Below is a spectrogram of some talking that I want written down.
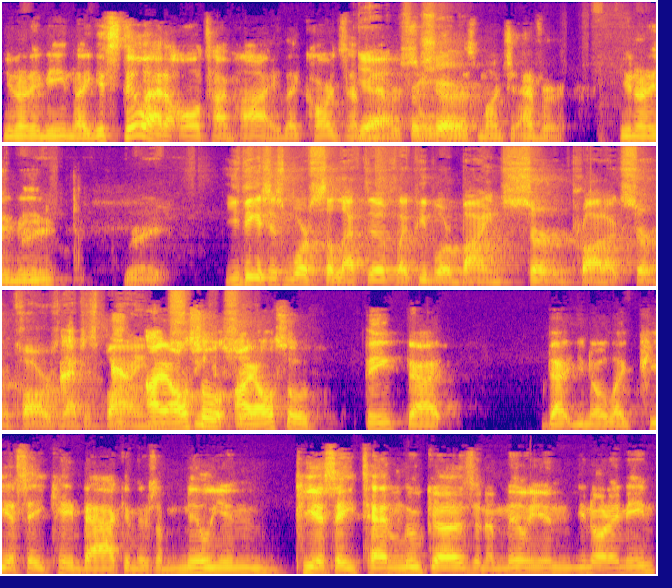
You know what I mean? Like it's still at an all time high. Like cards have yeah, never sold sure. for this much ever. You know what I mean? Right. right. You think it's just more selective? Like people are buying certain products, certain cars, not just buying. I also, I also think that that you know, like PSA came back and there's a million PSA 10 Lukas and a million. You know what I mean?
